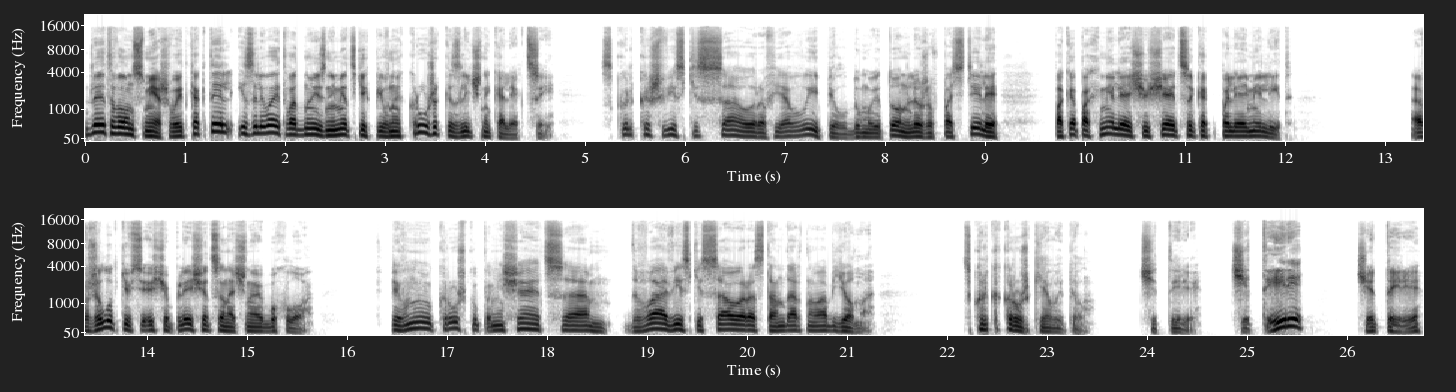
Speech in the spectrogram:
Для этого он смешивает коктейль и заливает в одну из немецких пивных кружек из личной коллекции. «Сколько ж виски-сауров я выпил», — думает он, лежа в постели, пока похмелье ощущается как полиомиелит. А в желудке все еще плещется ночное бухло. В пивную кружку помещается два виски-саура стандартного объема. Сколько кружек я выпил? Четыре. Четыре? Четыре.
